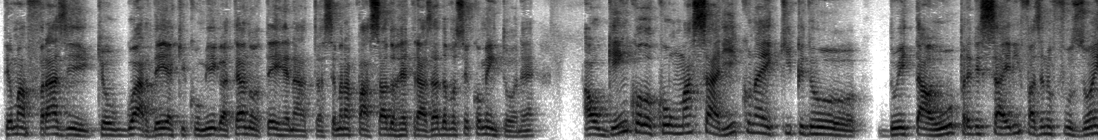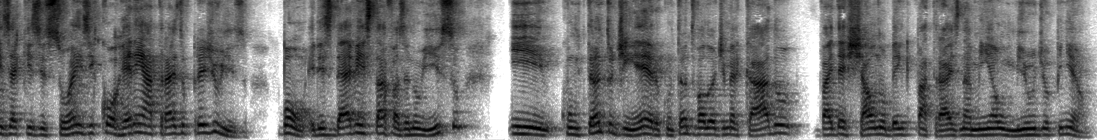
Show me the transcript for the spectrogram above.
tem uma frase que eu guardei aqui comigo, até anotei, Renato. A semana passada, retrasada, você comentou, né? Alguém colocou um maçarico na equipe do, do Itaú para eles saírem fazendo fusões e aquisições e correrem atrás do prejuízo. Bom, eles devem estar fazendo isso e com tanto dinheiro, com tanto valor de mercado, vai deixar o Nubank para trás, na minha humilde opinião.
